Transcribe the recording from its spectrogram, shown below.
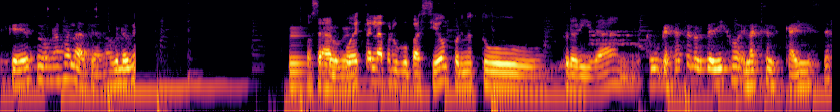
que- que eso es una falacia, no creo que. O sea, Pero, puede estar la preocupación, pero no es tu prioridad. Como que ¿cachaste lo que dijo el Axel Kaiser,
